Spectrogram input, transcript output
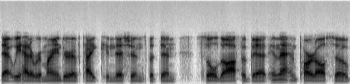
that we had a reminder of tight conditions, but then sold off a bit, and that in part also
